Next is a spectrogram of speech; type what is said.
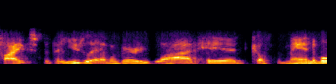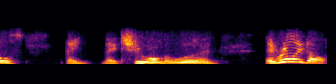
types, but they usually have a very wide head because the mandibles they they chew on the wood. They really don't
